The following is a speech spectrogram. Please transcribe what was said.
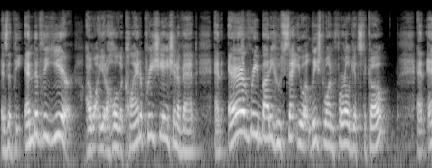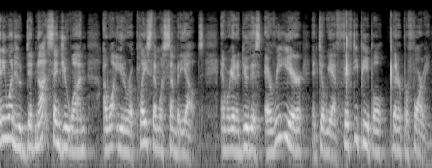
is at the end of the year, I want you to hold a client appreciation event, and everybody who sent you at least one referral gets to go. And anyone who did not send you one, I want you to replace them with somebody else. And we're going to do this every year until we have 50 people that are performing.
